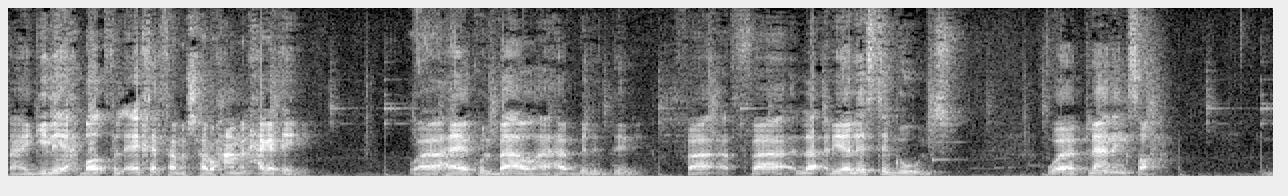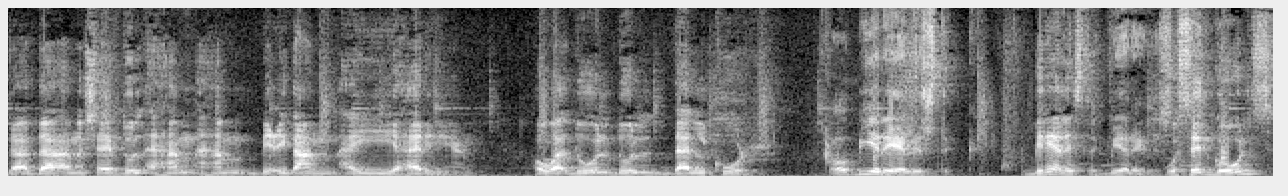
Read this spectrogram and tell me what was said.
فهيجي لي إحباط في الآخر فمش هروح أعمل حاجة تاني. وهاكل بقى وههبل الدنيا. ف... فلا realistic goals و planning صح. ده ده أنا شايف دول اهم أهم بعيد عن أي هري يعني. هو دول دول ده ال core. هو be realistic be realistic be realistic و set goals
